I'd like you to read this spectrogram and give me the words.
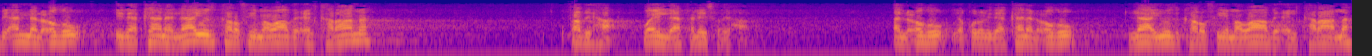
بأن العضو إذا كان لا يذكر في مواضع الكرامة فظهار وإلا فليس ظهار. العضو يقولون إذا كان العضو لا يذكر في مواضع الكرامة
